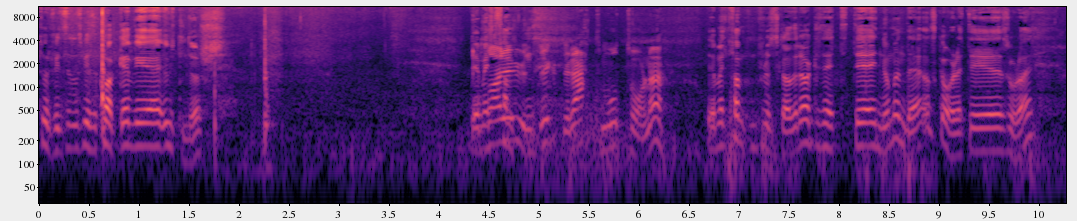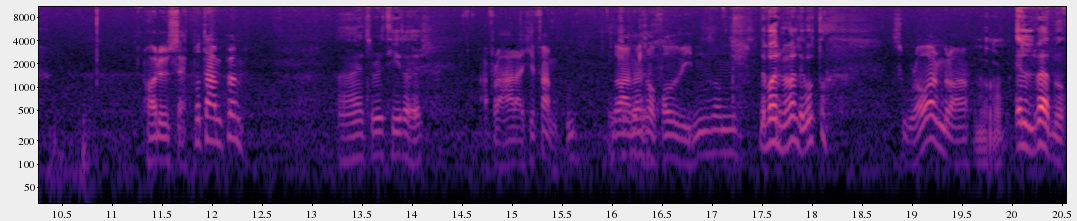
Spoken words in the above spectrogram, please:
Torfinn sitter og spiser kake. Vi er utendørs. Det Og så er det utsikt rett mot tårnet. Det er meldt 15 plussgrader. Jeg har ikke sett det ennå, men det er ganske ålreit i sola her. Har du sett på tempen? Nei, jeg tror det er 10 grader. Nei, for det her er ikke 15. Da er det i så fall vinden som Det varmer veldig godt, da. Sola varmer bra, ja. 11 er det nå.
